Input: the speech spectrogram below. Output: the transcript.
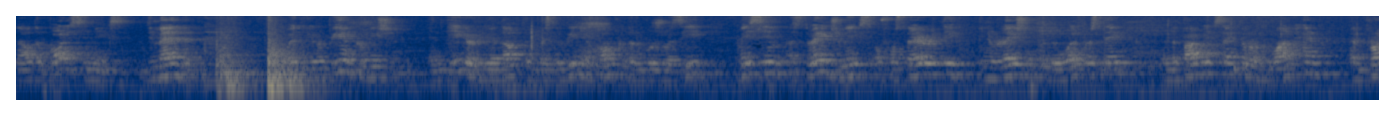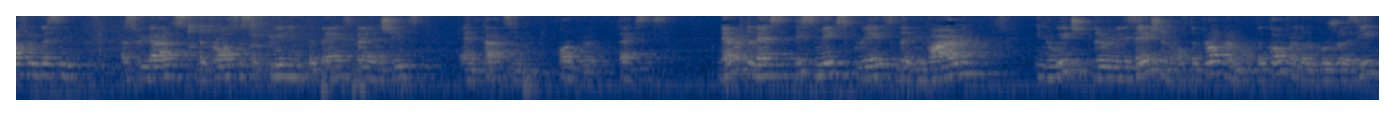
Now the policy mix demanded by the European Commission eagerly adopted by Slovenian comprador bourgeoisie may seem a strange mix of austerity in relation to the welfare state and the public sector on the one hand, and profligacy as regards the process of cleaning the bank's balance sheets and cuts in corporate taxes. Nevertheless, this mix creates the environment in which the realization of the program of the comprador bourgeoisie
